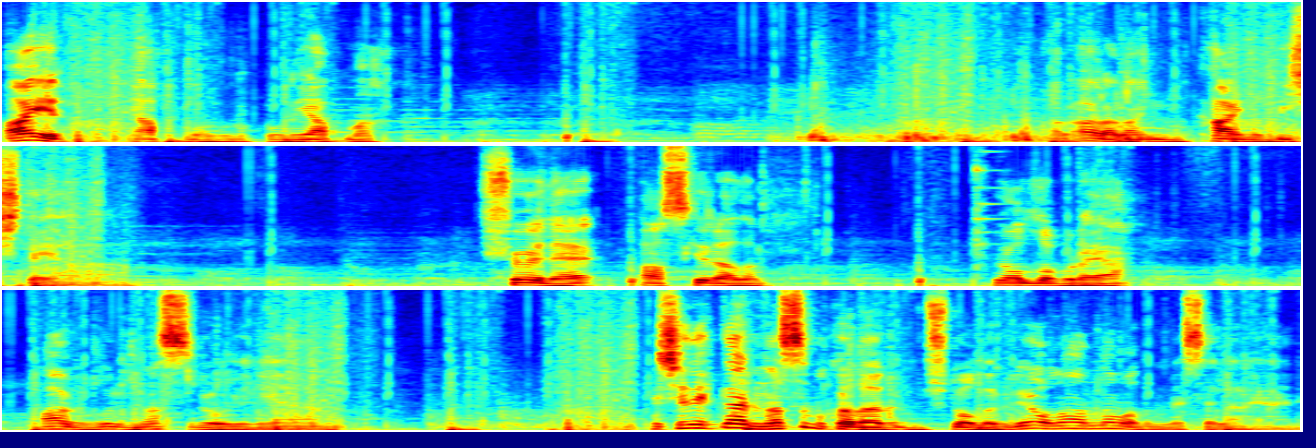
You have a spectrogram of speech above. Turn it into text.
Hayır yapma bunu bunu yapma. Aradan kaynadı işte ya. Şöyle askeri alım. Yolla buraya. Abi bu nasıl bir oyun ya? Seçenekler nasıl bu kadar güçlü olabiliyor onu anlamadım mesela yani.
